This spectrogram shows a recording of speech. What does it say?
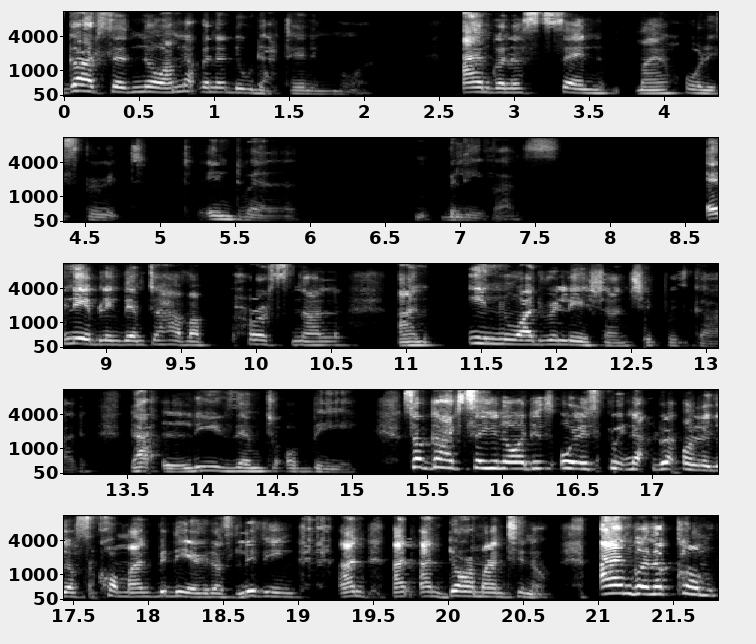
God said, No, I'm not going to do that anymore. I'm going to send my Holy Spirit to indwell believers, enabling them to have a personal and inward relationship with God that leads them to obey. So God said, you know, this Holy Spirit not only just come and be there, just living and, and, and dormant, you know. I'm going to come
